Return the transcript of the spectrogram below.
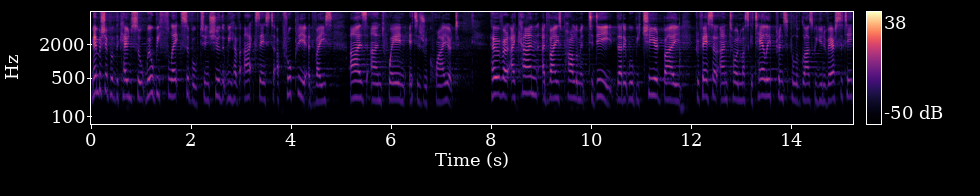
Membership of the Council will be flexible to ensure that we have access to appropriate advice as and when it is required. However, I can advise Parliament today that it will be chaired by Professor Anton Muscatelli, Principal of Glasgow University,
